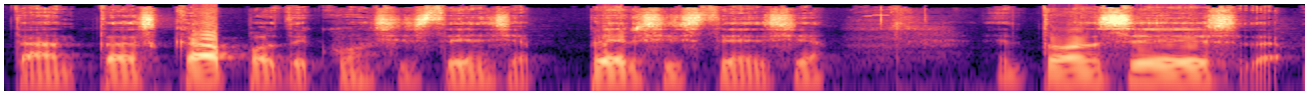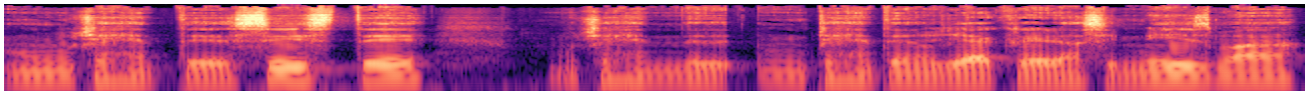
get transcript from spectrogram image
tantas capas de consistencia, persistencia, entonces mucha gente desiste, mucha gente, mucha gente no llega a creer en sí misma,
